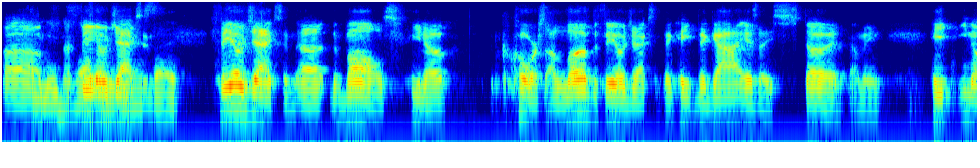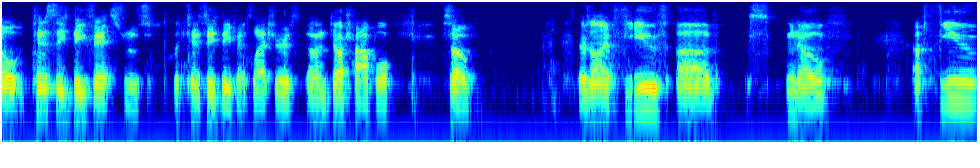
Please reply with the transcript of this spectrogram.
Um, exactly Theo Jackson. Theo Jackson, uh, the Vols. You know, of course, I love the Theo Jackson pick. He, the guy is a stud. I mean, he, you know, Tennessee's defense was with Tennessee's defense last year. It's on Josh Heupel, so there's only a few, uh, you know, a few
